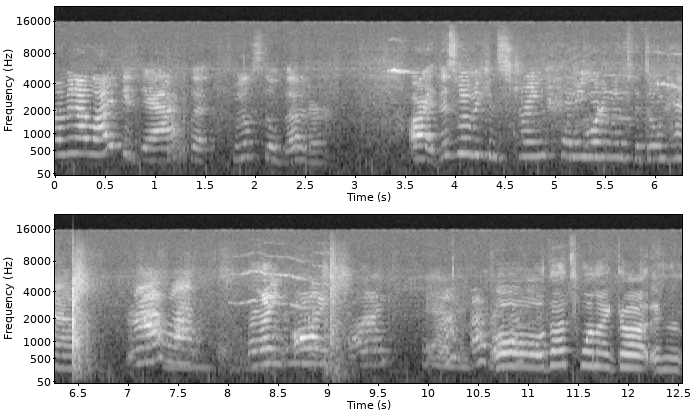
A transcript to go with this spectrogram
I mean, I bring any ornaments that don't have. Oh, that's one I got in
